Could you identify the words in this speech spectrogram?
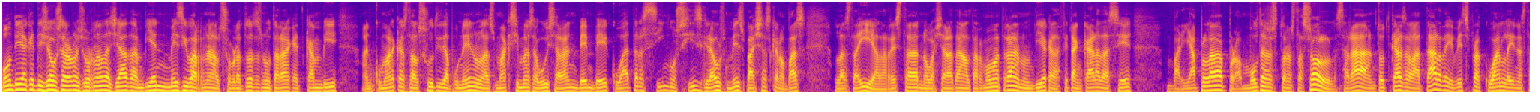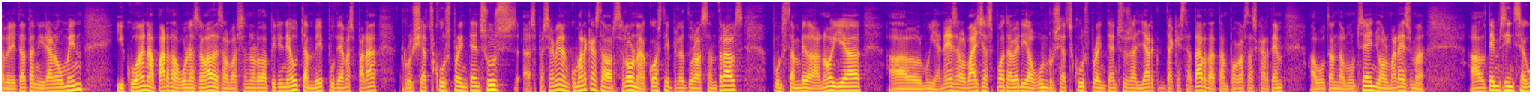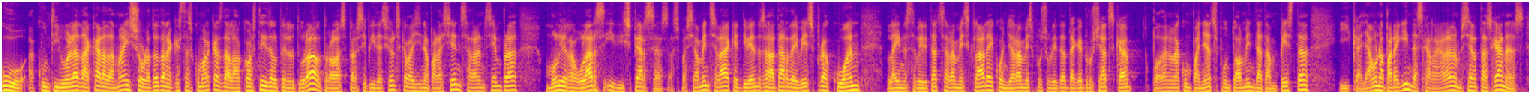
Bon dia, aquest dijous serà una jornada ja d'ambient més hivernal. Sobretot es notarà aquest canvi en comarques del sud i de Ponent, on les màximes avui seran ben bé 4, 5 o 6 graus més baixes que no pas les d'ahir. A la resta no baixarà tant el termòmetre en un dia que de fet encara ha de ser variable, però amb moltes estones de sol. Serà, en tot cas, a la tarda i vespre quan la inestabilitat anirà en augment i quan, a part d'algunes nevades al vessant nord del Pirineu, també podem esperar ruixats curts però intensos, especialment en comarques de Barcelona, costa i prelaturals centrals, punts també de la Noia, el Moianès, el Bages, pot haver-hi alguns ruixats curts però intensos al llarg d'aquesta tarda. Tampoc els descartem al voltant del Montseny o al Maresme. El temps insegur continuarà de cara demà i sobretot en aquestes comarques de la costa i del peritoral, però les precipitacions que vagin apareixent seran sempre molt irregulars i disperses. Especialment serà aquest divendres a la tarda i vespre quan la inestabilitat serà més clara i quan hi haurà més possibilitat d'aquests ruixats que poden anar acompanyats puntualment de tempesta i que allà on apareguin descarregaran amb certes ganes.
